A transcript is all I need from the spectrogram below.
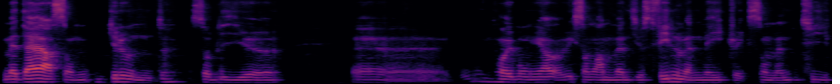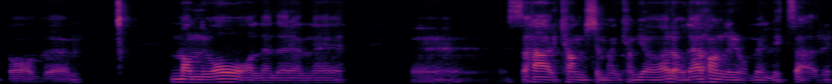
med det som grund så blir ju uh, har ju många liksom använt just filmen Matrix som en typ av uh, manual eller en så här kanske man kan göra och där handlar det om väldigt så här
